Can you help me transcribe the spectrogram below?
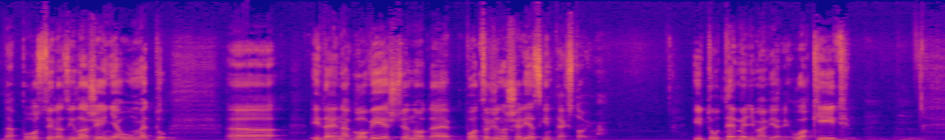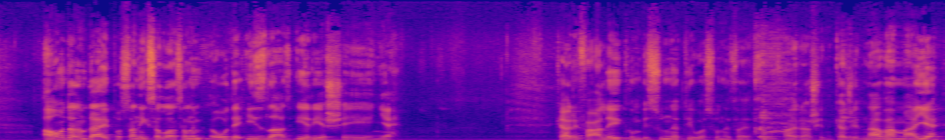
da postoji razilaženje u umetu e, i da je nagoviješteno, da je potvrđeno šerijaskim tekstovima. I to u temeljima vjere u akidi. A onda nam daje poslanik sallallahu alejhi ve sellem ovde izlaz i rješenje. Kaže fa alejkum bi sunnati wa sunnati khulafa'ir rashidin. Kaže na vama je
